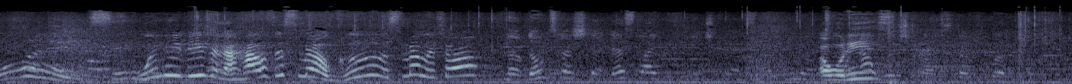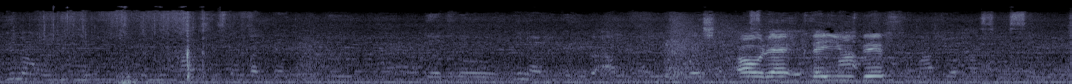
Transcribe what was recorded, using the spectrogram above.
Ooh, we need these in the house. This smell good. Smell it, y'all. No, don't touch that. That's like witchcraft stuff. You know, Oh, it not witchcraft stuff, but you know when you move to the new house and stuff like that, you do the little, you know, you can do the olive oil, the Russian. Oh, that they use this. You can mop your house with cinnamon.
